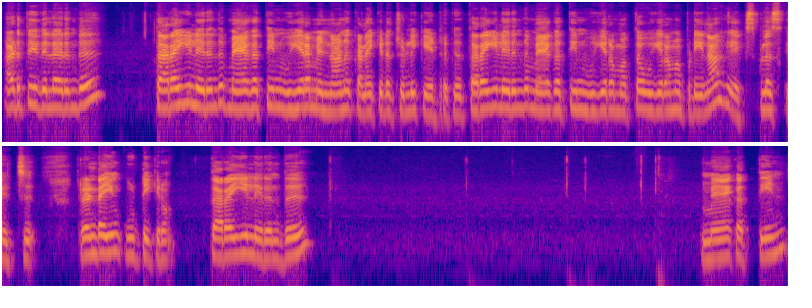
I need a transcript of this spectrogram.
அடுத்து இதிலிருந்து தரையிலிருந்து மேகத்தின் உயரம் என்னான்னு கணக்கிட சொல்லி கேட்டிருக்கு. தரையிலிருந்து மேகத்தின் உயரம் மொத்த உயரம் அப்படின்னா எக்ஸ் ப்ளஸ் ஹெச்சு ரெண்டையும் கூட்டிக்கிறோம். தரையிலிருந்து மேகத்தின்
